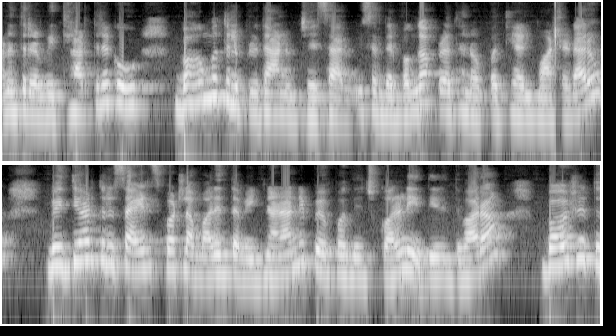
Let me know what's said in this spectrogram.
అనంతరం విద్యార్థులకు బహుమతులు ప్రదానం చేశారు. ఈ సందర్భంగా ప్రధాన ఉపాధ్యాయులు మాట్లాడారు. విద్యార్థులు సైన్స్ పట్ల మరింత విజ్ఞానాన్ని పెంపొందించుకోవాలని దీని ద్వారా భవిష్యత్తు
